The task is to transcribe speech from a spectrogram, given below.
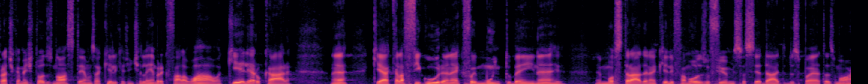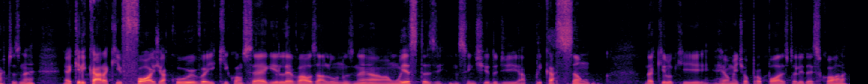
praticamente todos nós temos aquele que a gente lembra que fala: Uau, aquele era o cara. Né, que é aquela figura né, que foi muito bem né, mostrada naquele famoso filme Sociedade dos Poetas Mortos, né? É aquele cara que foge à curva e que consegue levar os alunos, né, a um êxtase no sentido de aplicação daquilo que realmente é o propósito ali da escola,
